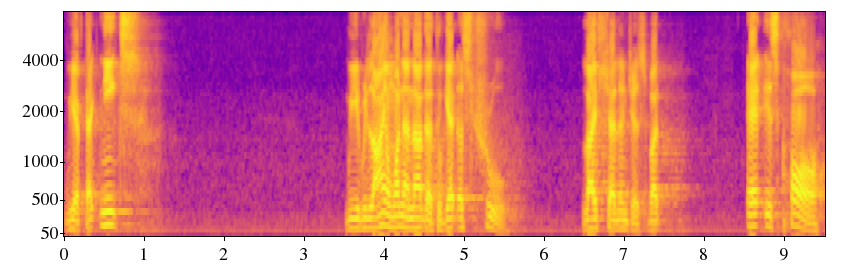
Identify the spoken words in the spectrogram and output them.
we have techniques, we rely on one another to get us through life's challenges, but at its core,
